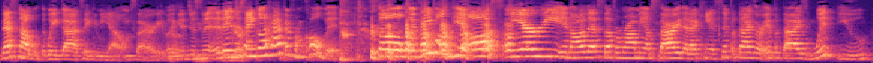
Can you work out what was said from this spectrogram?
that's not what the way God taking me out. I'm sorry. Like No, it just you- it, it just ain't gonna happen from COVID. so when people get all scary and all that stuff around me, I'm sorry that I can't sympathize or empathize with you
